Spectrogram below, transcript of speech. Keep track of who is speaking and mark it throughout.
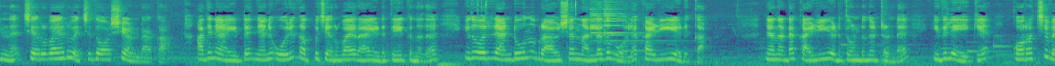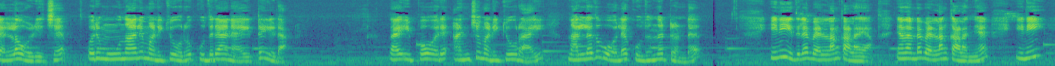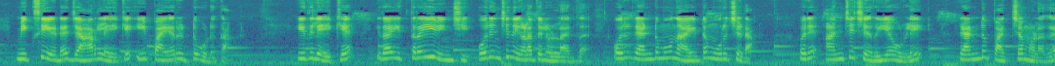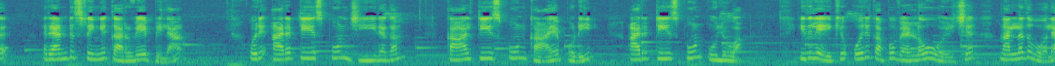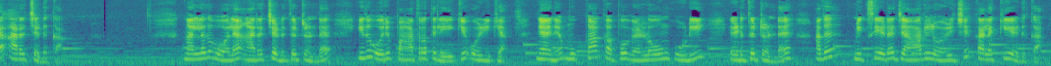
Speaker 1: ഇന്ന് ചെറുപയർ വെച്ച് ദോശ ഉണ്ടാക്കാം അതിനായിട്ട് ഞാൻ ഒരു കപ്പ് ചെറുപയറാണ് എടുത്തേക്കുന്നത്. ഇത് ഒരു രണ്ടു മൂന്ന് പ്രാവശ്യം നല്ലതുപോലെ കഴുകിയെടുക്കാം. ഞാൻ നട്ട കഴുകി എടുത്തുകൊണ്ടുവന്നിട്ടുണ്ട് ഇതിലേക്ക് കുറച്ച് വെള്ളം ഒഴിച്ച് ഒരു മൂന്നാൽ മണിക്കൂർ കുതിരാനായിട്ട് ഇടാം. ഇപ്പോൾ ഒരു അഞ്ച് മണിക്കൂറായി നല്ലതുപോലെ കുതിർന്നിട്ടുണ്ട്. ഇനി ഇതിലെ വെള്ളം കളയാം. ഞാൻ നല്ല വെള്ളം കളഞ്ഞ് ഇനി മിക്സിയുടെ ജാറിലേക്ക് ഈ പയർ ഇട്ട് കൊടുക്കാം. ഇതിലേക്ക് ഇതാ ഇത്രയും ഇഞ്ചി ഒരു ഇഞ്ച് നീളത്തിലുള്ളത്. ഒരു രണ്ട് മൂന്നായിട്ട് മുറിച്ചിടാം. ഒരു അഞ്ച് ചെറിയ ഉള്ളി രണ്ട് പച്ചമുളക് രണ്ട് സ്ട്രിങ് കറിവേപ്പില ഒരു അര ടീസ്പൂൺ ജീരകം കാൽ ടീസ്പൂൺ കായപ്പൊടി അര ടീസ്പൂൺ ഉലുവ. ഇതിലേക്ക് ഒരു കപ്പ് വെള്ളവും ഒഴിച്ച് നല്ലതുപോലെ അരച്ചെടുക്കാം. നല്ലതുപോലെ അരച്ചെടുത്തിട്ടുണ്ട്. ഇത് ഒരു പാത്രത്തിലേക്ക് ഒഴിക്കാം. ഞാൻ മുക്കാൽ കപ്പ് വെള്ളവും കൂടി എടുത്തിട്ടുണ്ട്. അത് മിക്സിയുടെ ജാറിൽ ഒഴിച്ച് കലക്കിയെടുക്കാം.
